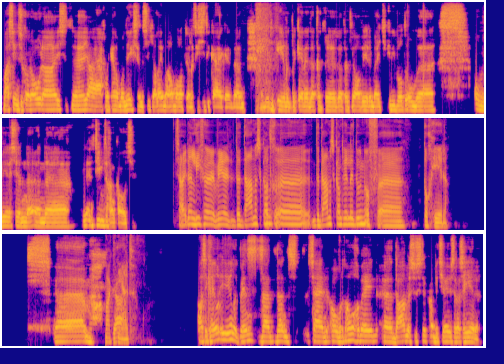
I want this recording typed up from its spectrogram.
Maar sinds de corona is het ja, eigenlijk helemaal niks. En dan zit je alleen maar allemaal op televisie te kijken. En dan, dan moet ik eerlijk bekennen dat het, dat het wel weer een beetje kriebelt om, om weer eens een, een, een team te gaan coachen. Zou je dan liever weer de dameskant, de dameskant willen doen of toch heren? Um, Maakt het niet uit. Als ik heel eerlijk ben, dan, dan zijn over het algemeen uh, dames een stuk ambitieuzer als heren.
